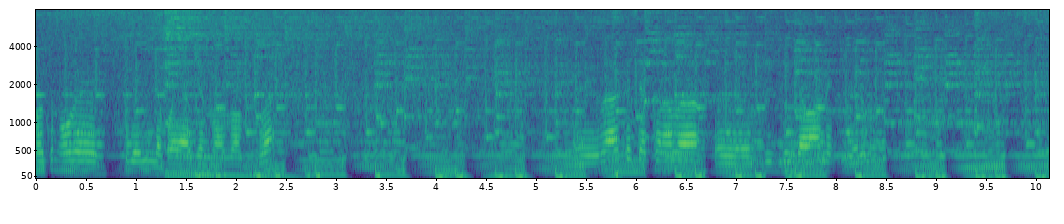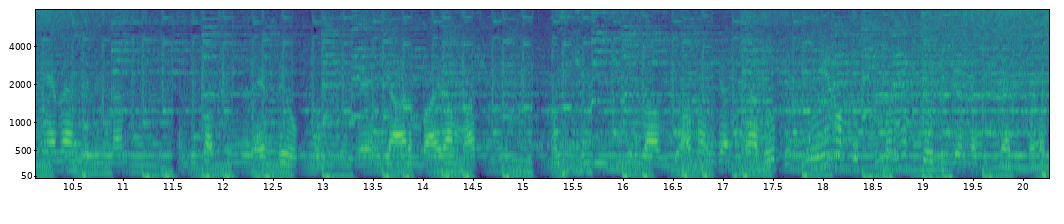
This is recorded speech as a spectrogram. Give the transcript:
Bakın oraya kulenin de bayağı canını azalttılar. Ee, ve arkadaşlar kanala e, düzgün devam etmiyorum. Niye ben de bilmem. Birkaç gündür evde yoktum ve yarın bayram var. Onun için bir iki gün daha video atamayacağım. Ya roket niye roket kullanıyor ki dördüncü örneklerde bu kadar?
